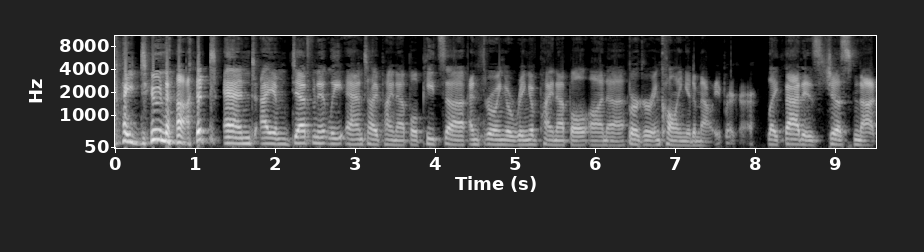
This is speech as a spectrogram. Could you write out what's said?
I do not. And I am definitely anti pineapple pizza and throwing a ring of pineapple on a burger and calling it a Maui burger. Like, that is just not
